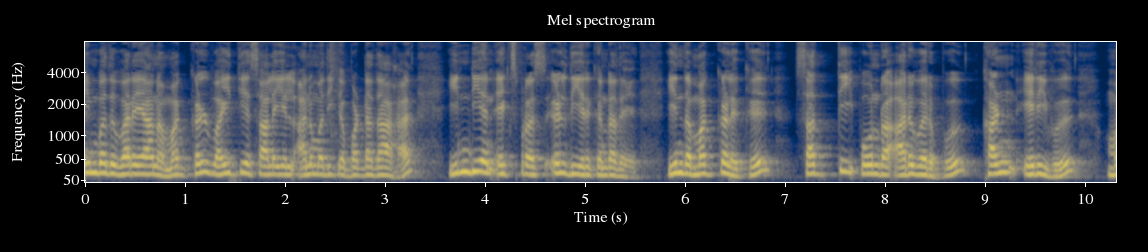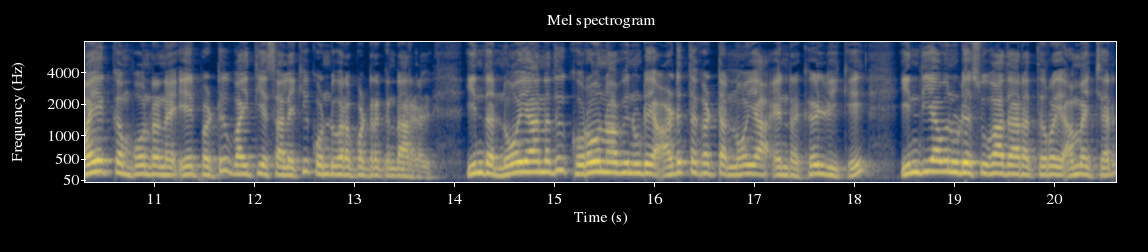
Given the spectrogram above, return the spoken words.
ஐம்பது வரையான மக்கள் வைத்தியசாலையில் அனுமதிக்கப்பட்டதாக இந்தியன் எக்ஸ்பிரஸ் எழுதியிருக்கின்றது. இந்த மக்களுக்கு சத்தி போன்ற அருவருப்பு கண் எரிவு மயக்கம் போன்றன ஏற்பட்டு வைத்தியசாலைக்கு கொண்டு வரப்பட்டிருக்கின்றார்கள் இந்த நோயானது கொரோனாவினுடைய அடுத்த கட்ட நோயா என்ற கேள்விக்கு இந்தியாவினுடைய சுகாதாரத்துறை அமைச்சர்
